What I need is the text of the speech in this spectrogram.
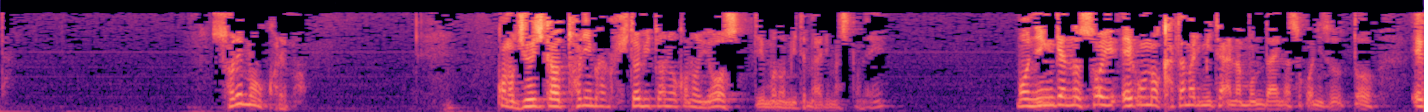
た。それもこれも、この十字架を取り巻く人々のこの様子っていうものを見てまいりますとね、もう人間のそういうエゴの塊みたいな問題がそこにずっと描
